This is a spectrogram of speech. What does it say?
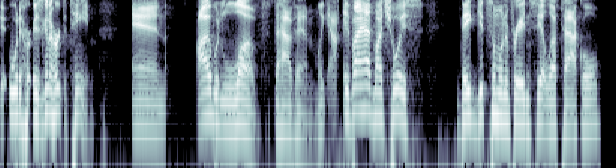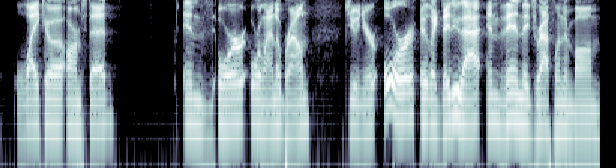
it would is going to hurt the team. And I would love to have him. Like if I had my choice, they get someone in free agency at left tackle, like a Armstead, and or Orlando Brown Jr. Or uh, like they do that and then they draft Linderbaum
